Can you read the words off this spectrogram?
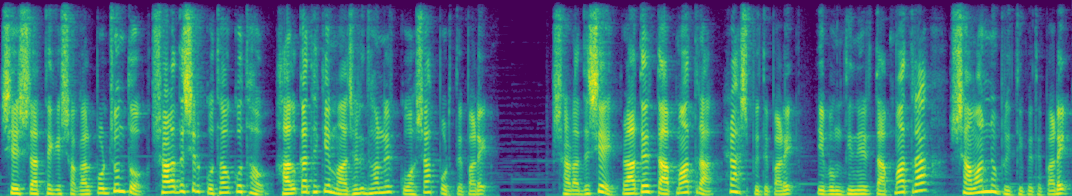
শেষ রাত থেকে সকাল পর্যন্ত সারা দেশের কোথাও কোথাও হালকা থেকে মাঝারি ধরনের কুয়াশা পড়তে পারে। সারা দেশে রাতের তাপমাত্রা হ্রাস পেতে পারে এবং দিনের তাপমাত্রা সামান্য বৃদ্ধি পেতে পারে।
